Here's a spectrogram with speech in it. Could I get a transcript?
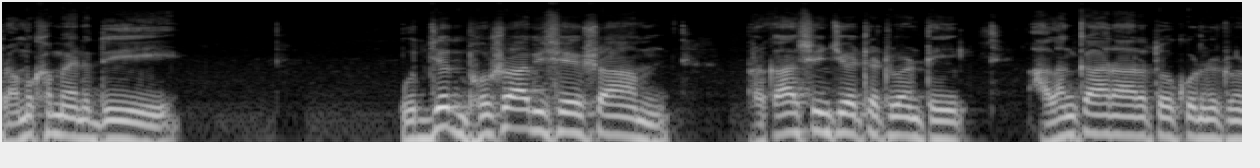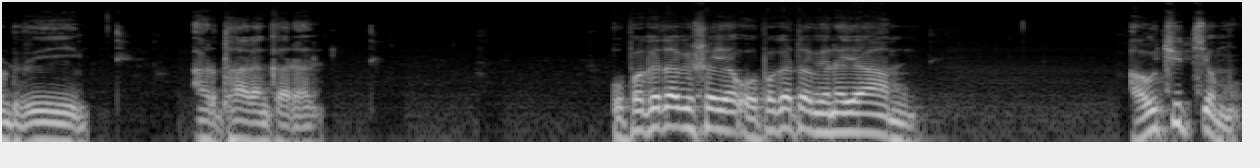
ప్రముఖమైనది. ఉద్యద్భూషాభిశేషాం ప్రకాశించేటటువంటి అలంకారాలతో కూడినటువంటిది. అర్థాలంకారాలు ఉపగత విషయ ఉపగత వినయాం ఔచిత్యము.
